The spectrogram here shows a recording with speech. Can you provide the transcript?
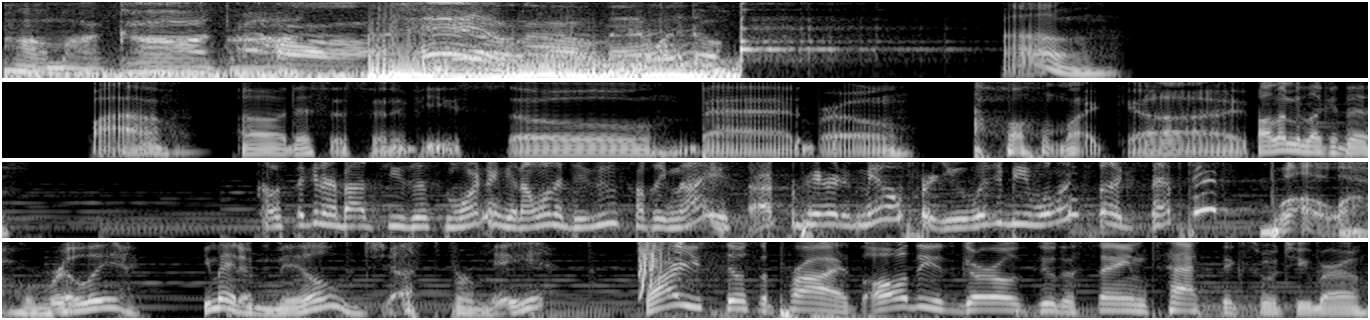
Oh my god, bro. Oh, hell no, man. What the Oh. Wow. Oh, this is gonna be so bad, bro. Oh my god. Oh, let me look at this. I was thinking about you this morning and I wanted to do something nice. I prepared a meal for you. Would you be willing to accept it? Whoa, really? You made a meal just for me? Why are you still surprised? All these girls do the same tactics with you, bro.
